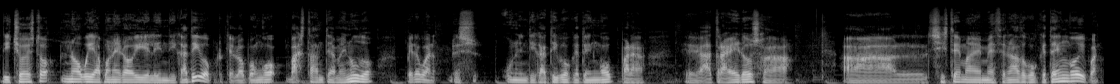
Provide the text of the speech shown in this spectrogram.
Dicho esto, no voy a poner hoy el indicativo, porque lo pongo bastante a menudo, pero bueno, es un indicativo que tengo para eh, atraeros a, al sistema de mecenazgo que tengo y bueno,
